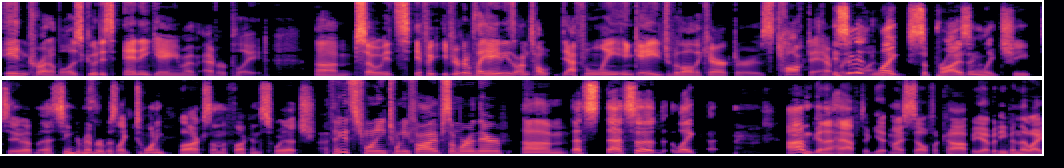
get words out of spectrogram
incredible, as good as any game I've ever played. Um, so it's if if you're gonna play Hades, I'm to- definitely engaged with all the characters. Talk to everyone. Isn't it like surprisingly cheap too? I seem to remember it was like twenty bucks on the fucking Switch. I think it's 20, 25, somewhere in there. Um, That's that's a like. I'm gonna have to get myself a copy of it, even though I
